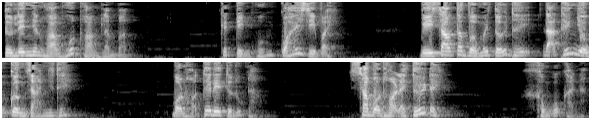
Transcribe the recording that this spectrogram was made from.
Từ liên nhân hoàng hốt hoảng lầm bầm. Cái tình huống quái gì vậy? Vì sao ta vừa mới tới thấy Đã thấy nhiều cường giả như thế Bọn họ tới đây từ lúc nào Sao bọn họ lại tới đây Không có khả năng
